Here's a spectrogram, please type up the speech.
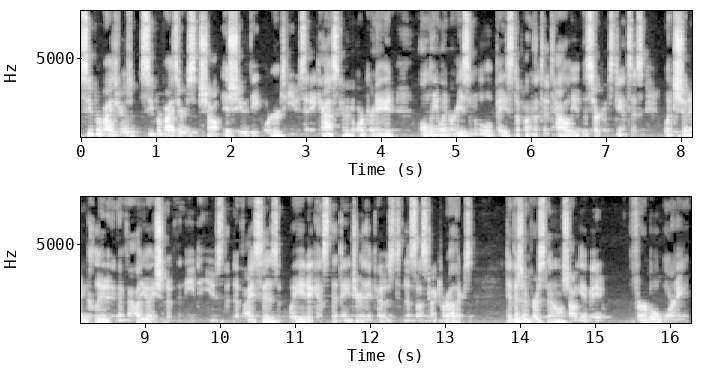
Supervisors, supervisors shall issue the order to use a gas gun or grenade only when reasonable based upon the totality of the circumstances, which should include an evaluation of the need to use the devices weighed against the danger they pose to the suspect or others. Division personnel shall give a verbal warning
